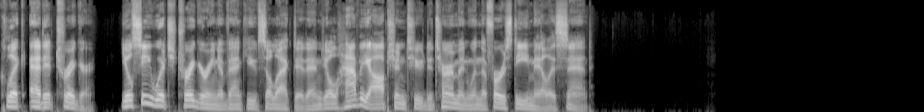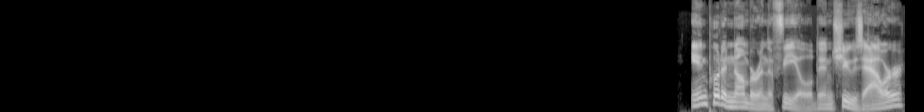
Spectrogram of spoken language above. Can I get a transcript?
Click Edit Trigger. You'll see which triggering event you've selected, and you'll have the option to determine when the first email is sent. Input a number in the field and choose hour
